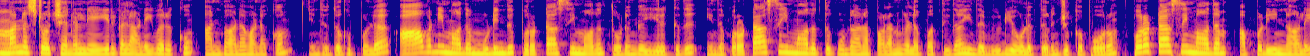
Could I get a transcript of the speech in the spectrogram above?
அம்மன் சேனல் நேயர்கள் அனைவருக்கும் அன்பான வணக்கம். இந்த தொகுப்புல ஆவணி மாதம் முடிந்து புரட்டாசி மாதம் தொடங்க இருக்குது. இந்த புரட்டாசி மாதத்துக்கு உண்டான பலன்களை பத்தி தான் இந்த வீடியோவில் தெரிஞ்சுக்க போறோம். புரட்டாசி மாதம் அப்படின்னாலே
